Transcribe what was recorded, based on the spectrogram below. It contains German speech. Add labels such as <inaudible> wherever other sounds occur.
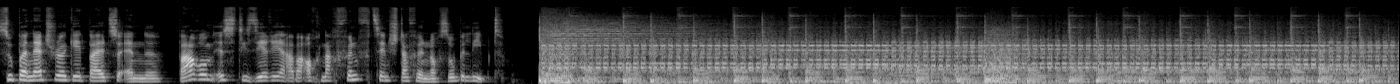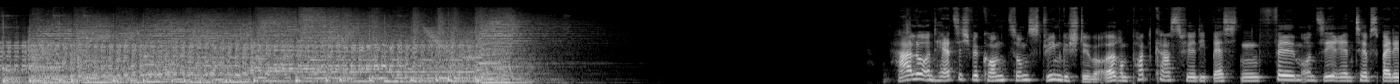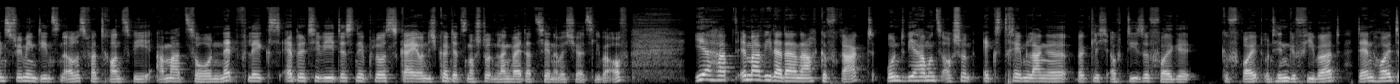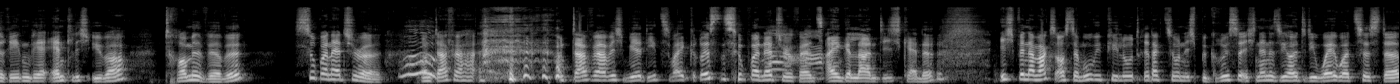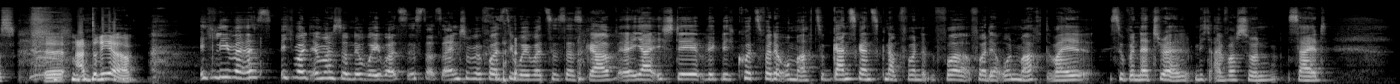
Supernatural geht bald zu Ende. Warum ist die Serie aber auch nach 15 Staffeln noch so beliebt? Hallo und herzlich willkommen zum Streamgestöber, eurem Podcast für die besten Film- und Serientipps bei den Streamingdiensten eures Vertrauens wie Amazon, Netflix, Apple TV, Disney Plus, Sky und ich könnte jetzt noch stundenlang weiterzählen, aber ich höre jetzt lieber auf. Ihr habt immer wieder danach gefragt und wir haben uns auch schon extrem lange wirklich auf diese Folge gefreut und hingefiebert, denn heute reden wir endlich über Trommelwirbel Supernatural. Und dafür, <laughs> und dafür habe ich mir die zwei größten Supernatural-Fans <laughs> eingeladen, die ich kenne. Ich bin der Max aus der Movie Pilot Redaktion. Ich begrüße, ich nenne sie heute die Wayward Sisters, äh, Andrea. <laughs> Ich liebe es. Ich wollte immer schon eine Wayward Sister sein, schon bevor es die Wayward Sisters gab. Äh, ja, ich stehe wirklich kurz vor der Ohnmacht, so ganz, ganz knapp vor, vor, vor der Ohnmacht, weil Supernatural mich einfach schon seit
